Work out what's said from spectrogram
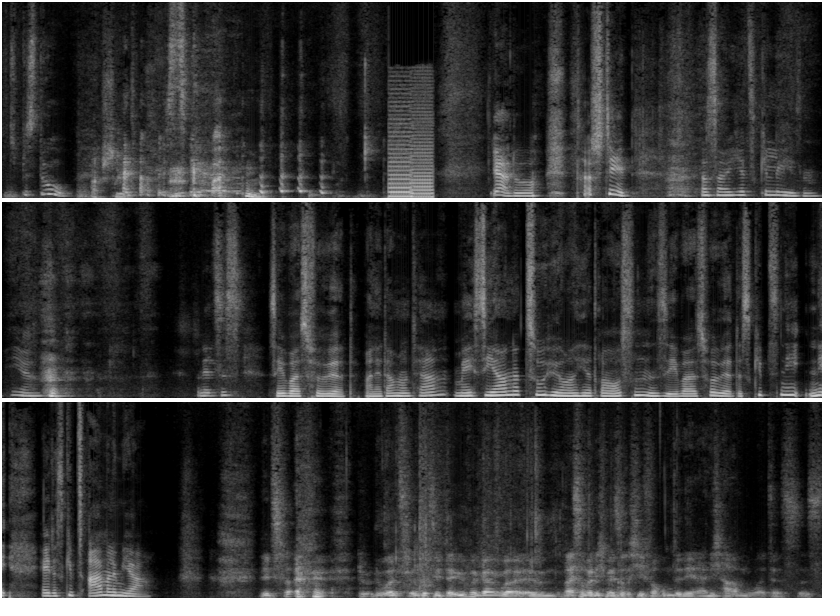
Das bist du. Ach shit. Mein Name ist Seba. Ja, du, da steht. Das habe ich jetzt gelesen. Hier. Und jetzt ist Seba ist verwirrt. Meine Damen und Herren, Messianer Zuhörer hier draußen, Seba ist verwirrt. Das gibt's nie, nie. Hey, das gibt's einmal im Jahr. Du, du wolltest im Prinzip der Übergang, weil ähm, weiß aber nicht mehr so richtig, warum du den eigentlich haben wolltest. Das,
